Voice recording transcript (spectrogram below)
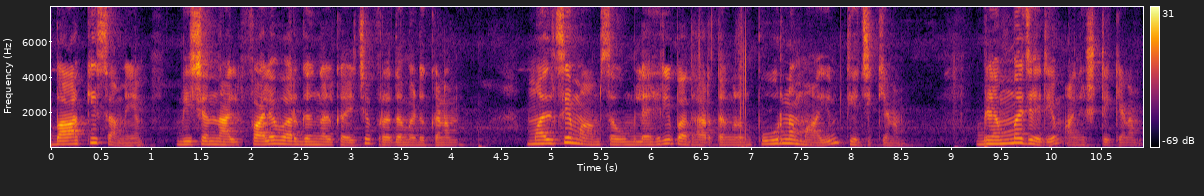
ബാക്കി സമയം വിശന്നാൽ ഫലവർഗങ്ങൾ കഴിച്ച് വ്രതമെടുക്കണം. മത്സ്യമാംസവും ലഹരി പദാർത്ഥങ്ങളും പൂർണമായും ത്യജിക്കണം. ബ്രഹ്മചര്യം അനുഷ്ഠിക്കണം.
